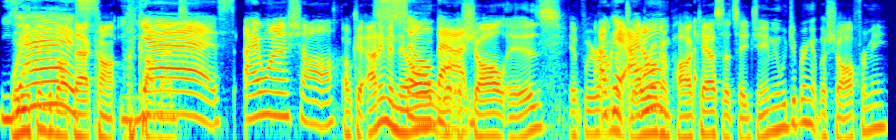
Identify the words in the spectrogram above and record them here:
What do you think about that com- comment? Yes, I want a shawl. Okay, I don't even So know what a shawl is. If we were Okay, on the Joe Rogan podcast, I'd say, Jamie, would you bring up a shawl for me?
